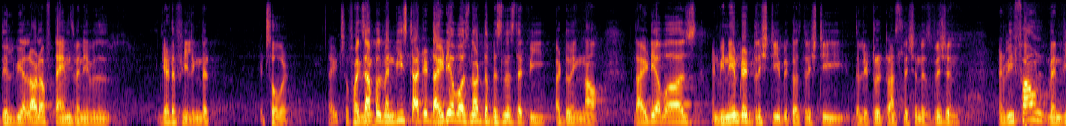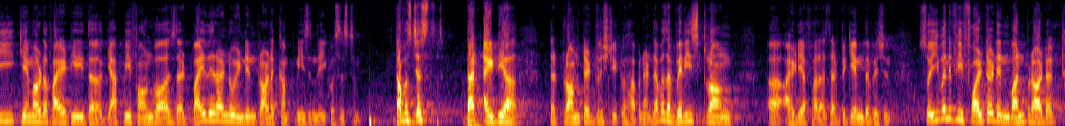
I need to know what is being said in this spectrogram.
there'll be a lot of times when you will get a feeling that it's over. Right? So for example, when we started, the idea was not the business that we are doing now. The idea was, and we named it Drishti because Drishti, the literal translation is vision. And we found when we came out of IIT, the gap we found was that why there are no Indian product companies in the ecosystem. That was just that idea that prompted Drishti to happen. And that was a very strong uh, idea for us. That became the vision. So even if we faltered in one product,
